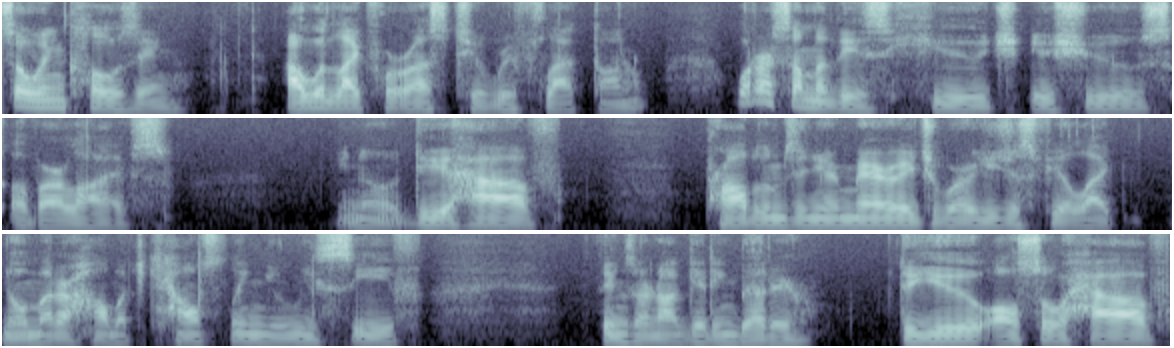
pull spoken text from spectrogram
So, in closing, I would like for us to reflect on what are some of these huge issues of our lives? You know, do you have problems in your marriage where you just feel like no matter how much counseling you receive, things are not getting better? Do you also have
